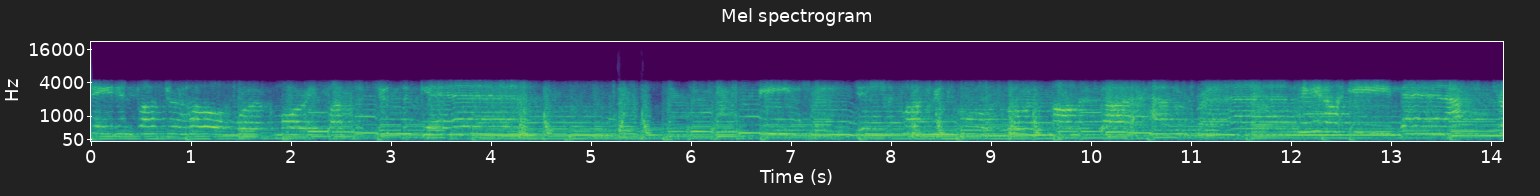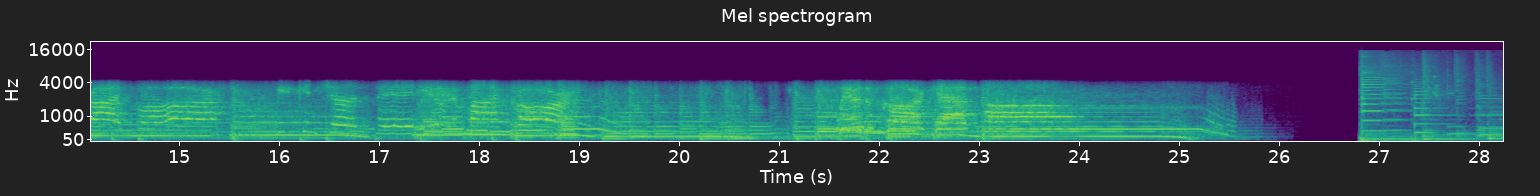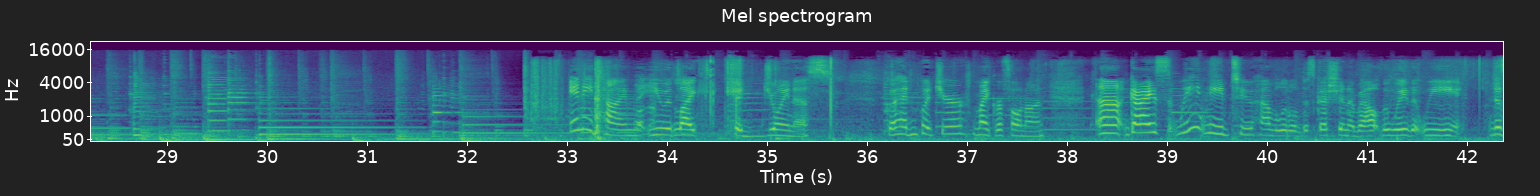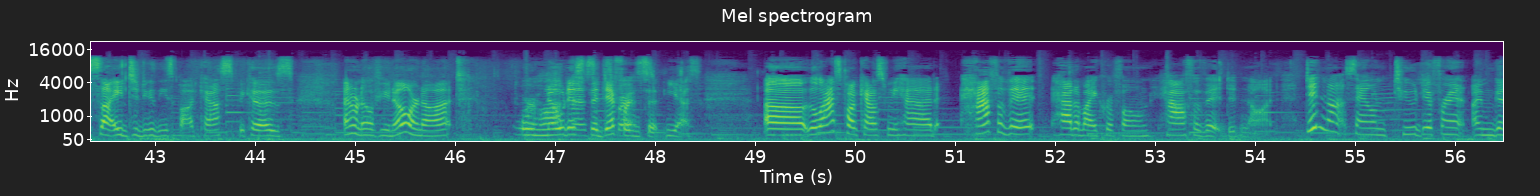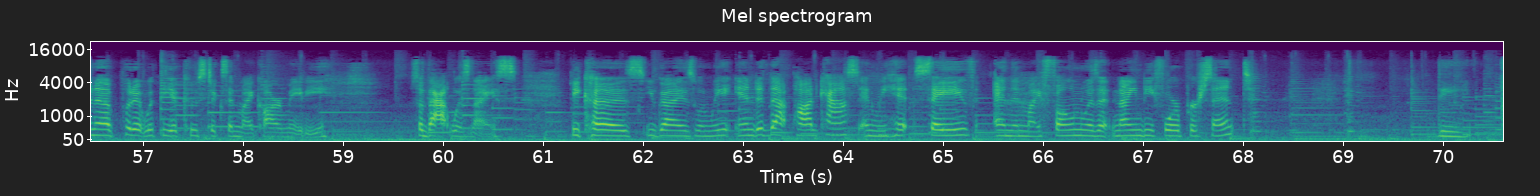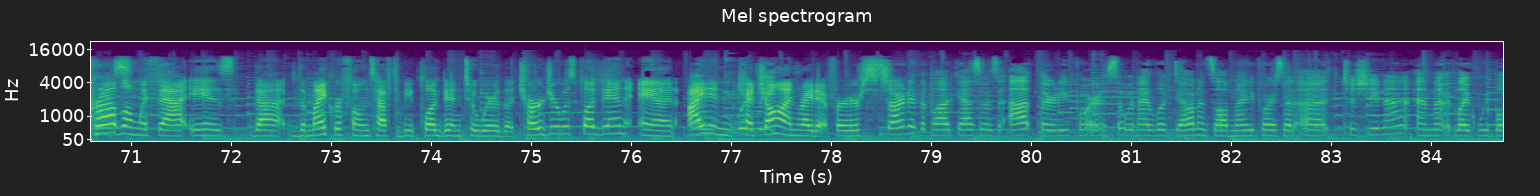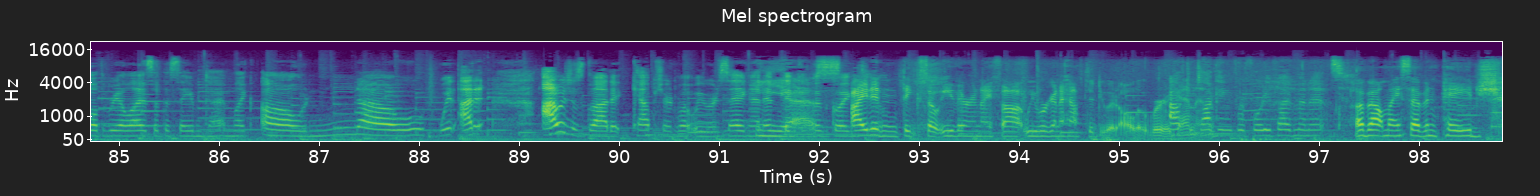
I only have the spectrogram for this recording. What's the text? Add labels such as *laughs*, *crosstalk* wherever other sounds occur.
Jaden lost her homework, Maurice lost her tooth again. Anytime that you would like to join us, go ahead and put your microphone on. Uh, guys, we need to have a little discussion about the way that we decide to do these podcasts because I don't know if you know or not, or notice the difference. Yes. Uh, the last podcast we had, half of it had a microphone, half of it did not. Did not sound too different. I'm gonna put it with the acoustics in my car, maybe. So that was nice. Because you guys, when we ended that podcast and we hit save, and then my phone was at 94%, the problem with that is that the microphones have to be plugged into where the charger was plugged in, and I didn't when catch we- on right at first. Started the podcast, it was at 34. So when I looked down and saw 94, I said, uh, Tashina. And then, like, we both realized at the same time, like, oh no. We, I, didn't, I was just glad it captured what we were saying. I didn't think it was going I to. didn't think so either, and I thought we were gonna have to do it all over again. After talking for 45 minutes. about my seven-page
